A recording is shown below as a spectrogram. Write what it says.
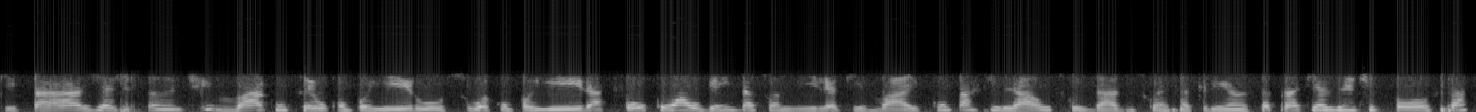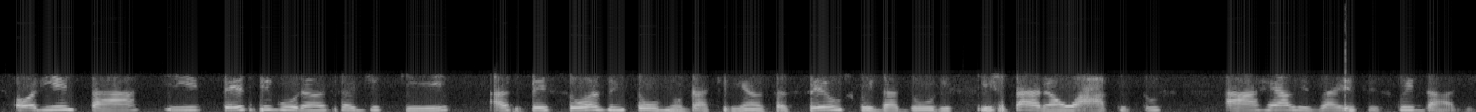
que está gestante vá com seu companheiro ou sua companheira ou com alguém da família que vai compartilhar os cuidados com essa criança para que a gente possa orientar e ter segurança de que as pessoas em torno da criança, seus cuidadores, estarão aptos a realizar esses cuidados.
